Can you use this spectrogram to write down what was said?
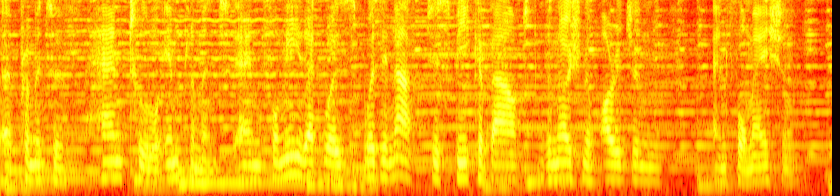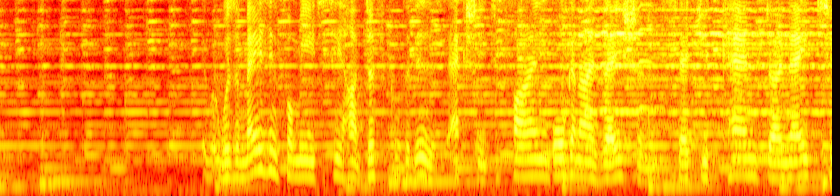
a primitive hand tool implement. And for me, that was, was enough to speak about the notion of origin and formation. It was amazing for me to see how difficult it is actually to find organizations that you can donate to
